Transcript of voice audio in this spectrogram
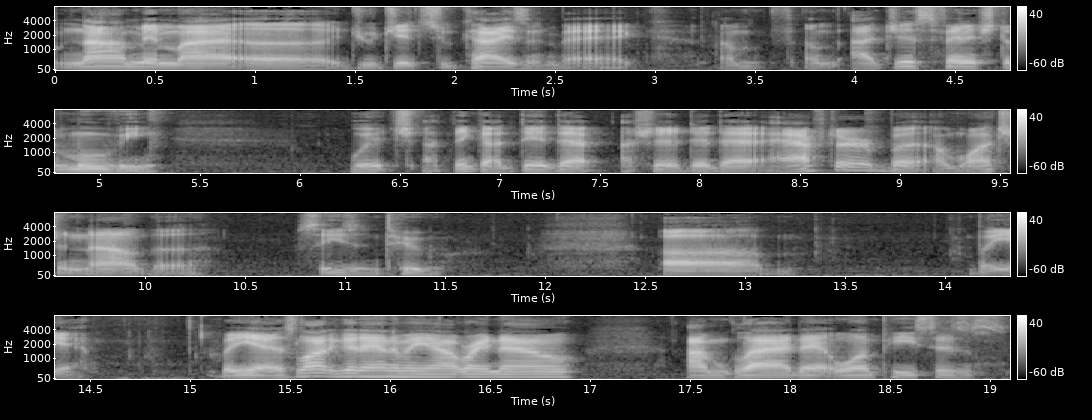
now I'm in my uh Jujutsu Kaisen bag. I'm, I'm I just finished a movie, which I think I did that. I should have did that after, but I'm watching now the season two. Um, but yeah, but yeah, there's a lot of good anime out right now. I'm glad that One Piece is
